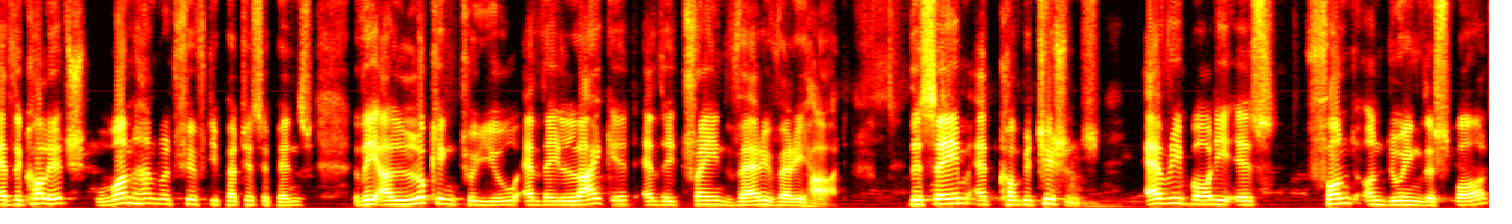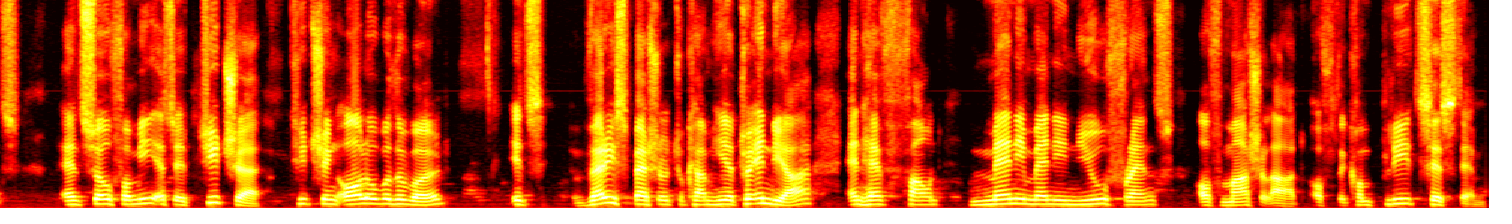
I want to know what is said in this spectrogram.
at the college, 150 participants, they are looking to you and they like it and they train very, very hard. The same at competitions. Everybody is fond on doing the sports. And so for me as a teacher, teaching all over the world, it's very special to come here to India and have found many, many new friends of martial art, of the complete system.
